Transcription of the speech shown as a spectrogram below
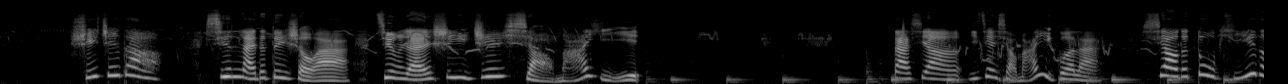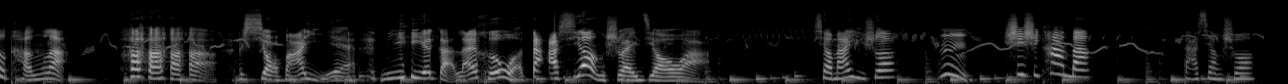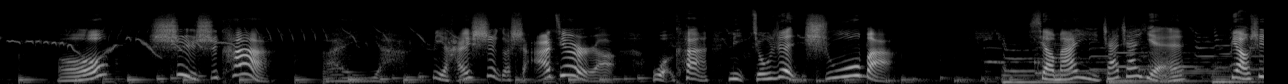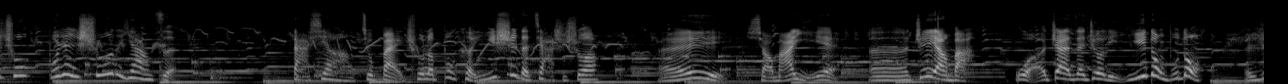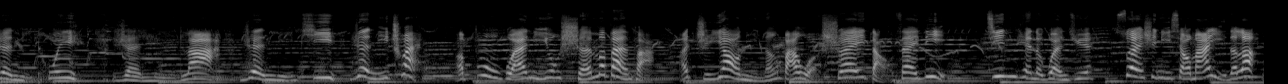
谁知道新来的对手啊，竟然是一只小蚂蚁。大象一见小蚂蚁过来，笑得肚皮都疼了，哈哈哈哈！小蚂蚁，你也敢来和我大象摔跤啊？小蚂蚁说：“嗯，试试看吧。”大象说。哦，试试看。哎呀，你还是个啥劲儿啊？我看你就认输吧。小蚂蚁眨眨眼，表示出不认输的样子。大象就摆出了不可一世的架势，说：“哎，小蚂蚁，嗯，这样吧，我站在这里一动不动，任你推，任你拉，任你踢，任你踹。”啊！不管你用什么办法啊，只要你能把我摔倒在地，今天的冠军算是你小蚂蚁的了。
